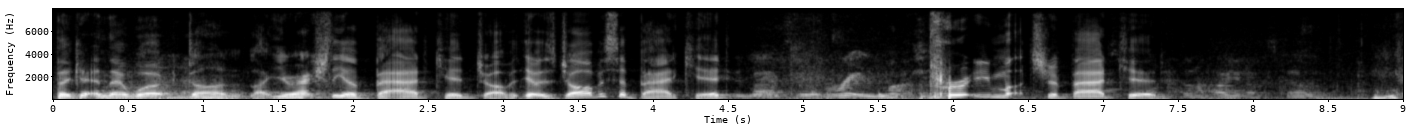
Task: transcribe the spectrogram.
They're getting their work done. Like, you're actually a bad kid, Jarvis. It was Jarvis a bad kid? Pretty much. Pretty much a bad kid. Don't know how you not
